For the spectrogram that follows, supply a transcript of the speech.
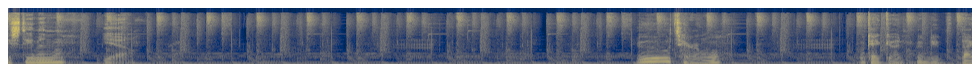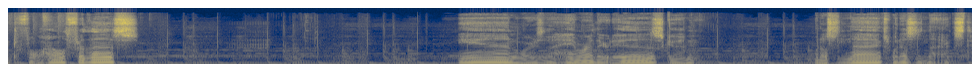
Ice Demon? Yeah. Ooh, terrible. Okay, good. Gonna be back to full health for this. And where's the hammer? There it is. Good. What else is next? What else is next?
